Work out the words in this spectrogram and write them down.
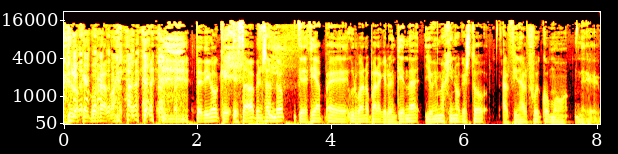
los que curramos. Te digo que estaba pensando, que decía eh, Urbano para que lo entienda, yo me imagino que esto al final fue como eh,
